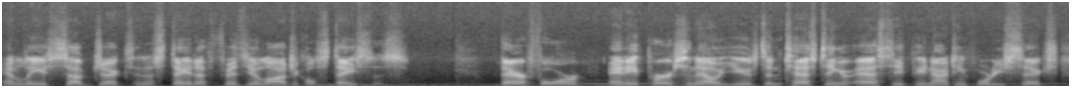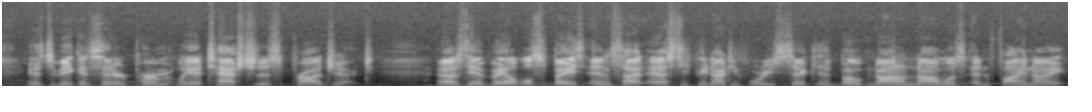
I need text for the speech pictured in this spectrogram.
and leaves subjects in a state of physiological stasis. Therefore, any personnel used in testing of SCP-1946 is to be considered permanently attached to this project. As the available space inside SCP-1946 is both non-anomalous and finite,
